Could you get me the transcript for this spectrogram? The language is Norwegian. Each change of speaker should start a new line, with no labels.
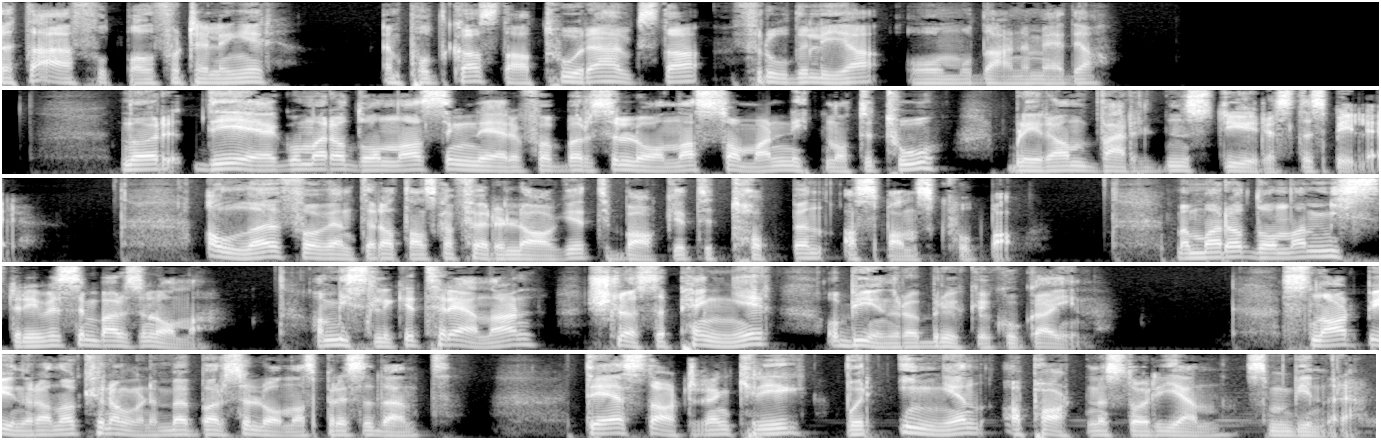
Dette er Fotballfortellinger, en podkast av Tore Haugstad, Frode Lia og Moderne Media. Når Diego Maradona signerer for Barcelona sommeren 1982, blir han verdens dyreste spiller. Alle forventer at han skal føre laget tilbake til toppen av spansk fotball. Men Maradona mistrives i Barcelona. Han misliker treneren, sløser penger og begynner å bruke kokain. Snart begynner han å krangle med Barcelonas president. Det starter en krig hvor ingen av partene står igjen som vinnere.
